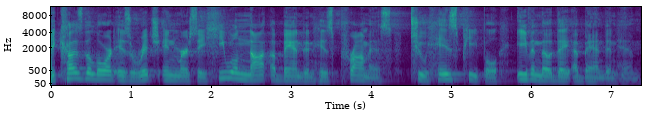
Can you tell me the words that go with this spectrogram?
because the Lord is rich in mercy, he will not abandon his promise to his people, even though they abandon him.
